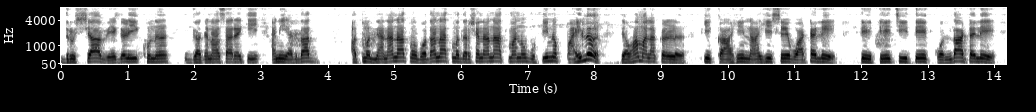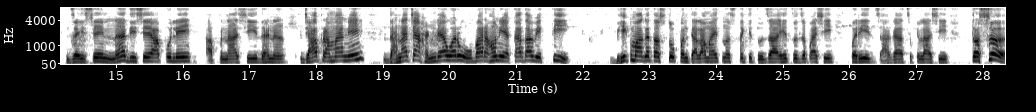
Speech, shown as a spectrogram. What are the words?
दृश्या वेगळी खून गगनासारखी. आणि एकदा आत्मज्ञानानं आत्मबोधानं आत्मदर्शनानं आत्मानुभूतीनं पाहिलं तेव्हा मला कळलं की काही नाहीसे वाटले. ते तेची ते कोंदाटले. जैसे न दिसे आपुले आपणाशी धन. ज्याप्रमाणे धनाच्या हंड्यावर उभा राहून एखादा व्यक्ती भीक मागत असतो पण त्याला माहीत नसतं की तुझं आहे तुझं पाशी परी जागा चुकलाशी. तसं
